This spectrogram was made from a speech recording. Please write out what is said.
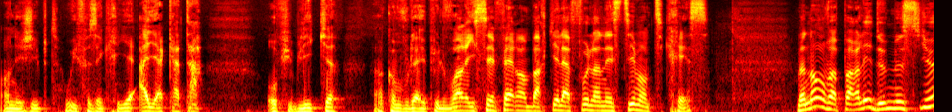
en Égypte, où il faisait crier Ayakata au public. Hein, comme vous l'avez pu le voir, il sait faire embarquer la foule en estime en petit Chris. Maintenant, on va parler de monsieur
